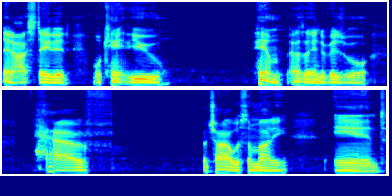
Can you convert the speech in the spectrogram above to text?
And I stated, well, can't you, him as an individual, have a child with somebody and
